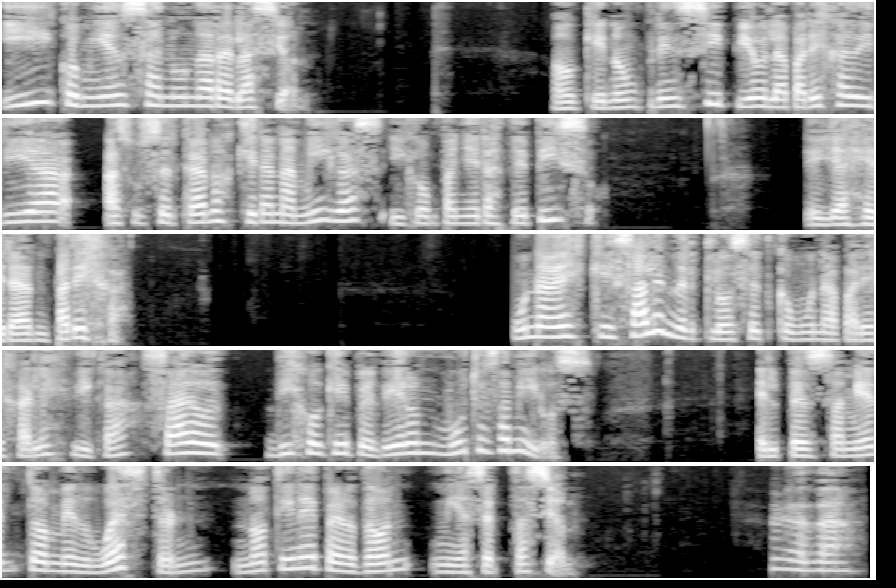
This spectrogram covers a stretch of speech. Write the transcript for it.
y comienza en una relación. Aunque en un principio la pareja diría a sus cercanos que eran amigas y compañeras de piso. Ellas eran pareja. Una vez que salen del closet como una pareja lésbica, Sara dijo que perdieron muchos amigos. El pensamiento midwestern no tiene perdón ni aceptación. ¿Verdad?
